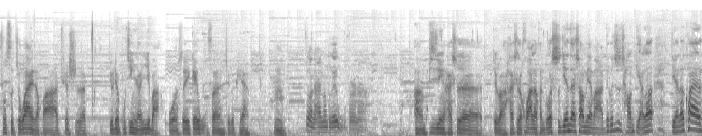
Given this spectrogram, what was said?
除此之外的话，确实有点不尽人意吧，我所以给五分这个片。嗯这你还能得给五分呢？啊、毕竟还是对吧？还是花了很多时间在上面嘛。这个日常点了点了快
